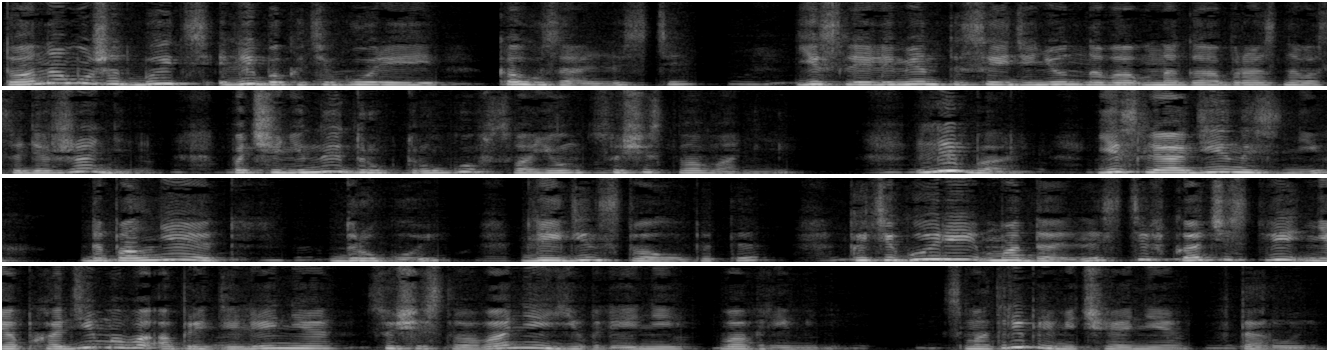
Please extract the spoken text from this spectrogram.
то она может быть либо категорией каузальности, если элементы соединенного многообразного содержания подчинены друг другу в своем существовании, либо если один из них дополняет другой для единства опыта категории модальности в качестве необходимого определения существования явлений во времени. Смотри примечание второе.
